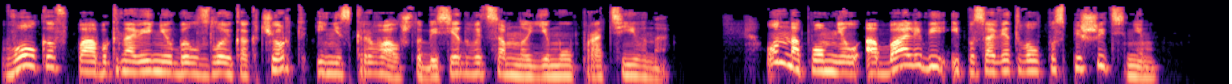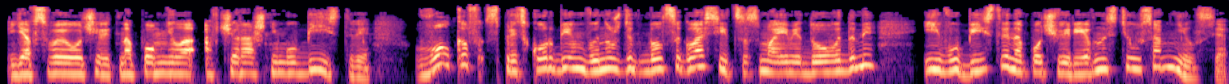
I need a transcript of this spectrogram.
Волков по обыкновению был злой как черт и не скрывал, что беседовать со мной ему противно. Он напомнил об алиби и посоветовал поспешить с ним. Я, в свою очередь, напомнила о вчерашнем убийстве. Волков с прискорбием вынужден был согласиться с моими доводами и в убийстве на почве ревности усомнился.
